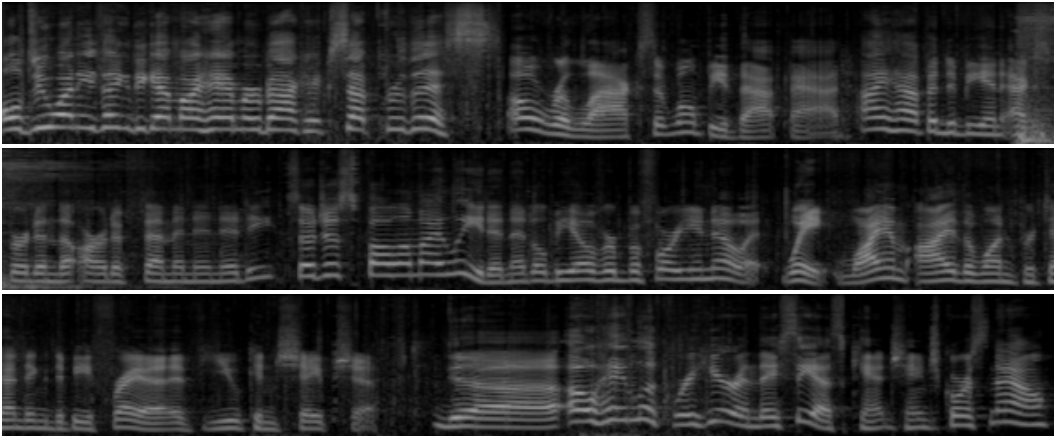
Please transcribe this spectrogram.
I'll do anything to get my hammer back except for this! Oh, relax, it won't be that bad. I happen to be an expert in the art of femininity, so just follow my lead and it'll be over before you know it. Wait, why am I the one pretending to be Freya if you can shapeshift? Uh, oh hey look, we're here and they see us, can't change course now.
